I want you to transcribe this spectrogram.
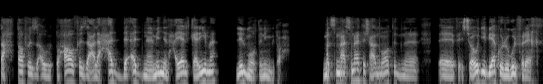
تحتفظ أو تحافظ على حد أدنى من الحياة الكريمة للمواطنين بتوعها. ما سمعتش عن مواطن في السعودي بياكل رجول فراخ.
